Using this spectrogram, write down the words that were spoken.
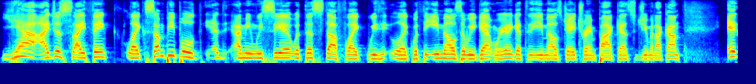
Yeah, I just I think like some people eh, I mean we see it with this stuff like we like with the emails that we get. We're gonna get to the emails, jtrainpodcast at gmail.com. It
